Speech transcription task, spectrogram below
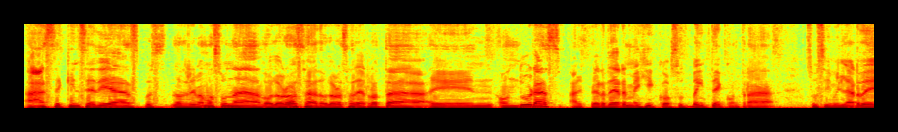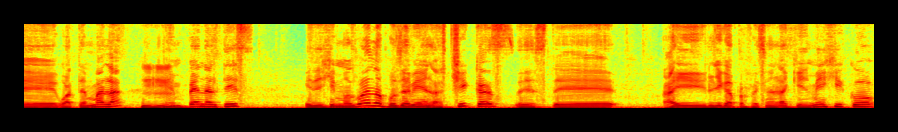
Hace 15 días pues nos llevamos una dolorosa, dolorosa derrota en Honduras al perder México sub-20 contra su similar de Guatemala en penalties. Y dijimos, bueno, pues ya vienen las chicas, este hay liga profesional aquí en México,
